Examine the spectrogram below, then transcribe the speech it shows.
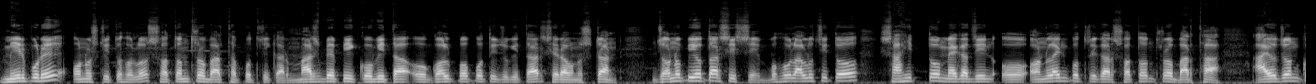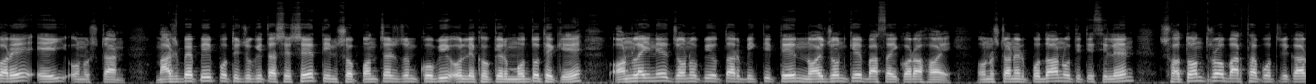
মিরপুরে অনুষ্ঠিত হলো স্বতন্ত্র বার্তা পত্রিকার মাসব্যাপী কবিতা ও গল্প প্রতিযোগিতার সেরা অনুষ্ঠান। জনপ্রিয়তার শীর্ষে বহুল আলোচিত সাহিত্য ম্যাগাজিন ও অনলাইন পত্রিকার স্বতন্ত্র বার্তা আয়োজন করে এই অনুষ্ঠান। মাসব্যাপী প্রতিযোগিতা শেষে তিনশো পঞ্চাশ জন কবি ও লেখকের মধ্য থেকে অনলাইনে জনপ্রিয়তার ভিত্তিতে নয় জনকে বাছাই করা হয়। অনুষ্ঠানের প্রধান অতিথি ছিলেন স্বতন্ত্র বার্তা পত্রিকার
